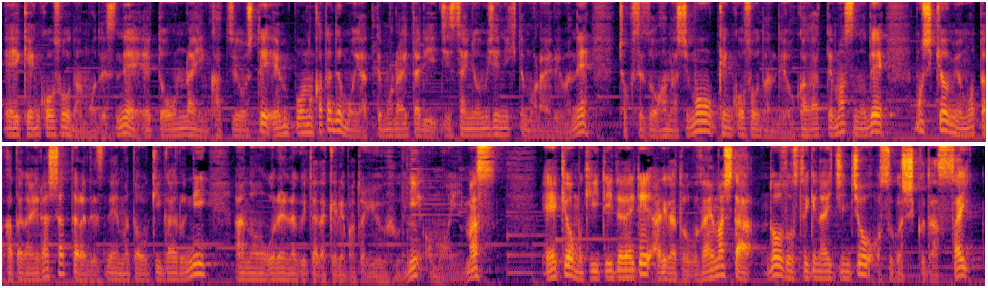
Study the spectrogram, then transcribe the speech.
えー、健康相談もですね、えっと、オンライン活用して遠方の方でもやってもらえたり、実際にお店に来てもらえればね、直接お話も健康相談で伺ってますので、もし興味を持った方がいらっしゃったらですね、またお気軽に、あの、ご連絡いただければというふうに思います。えー、今日も聞いていただいてありがとうございました。どうぞ素敵な一日をお過ごしください。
